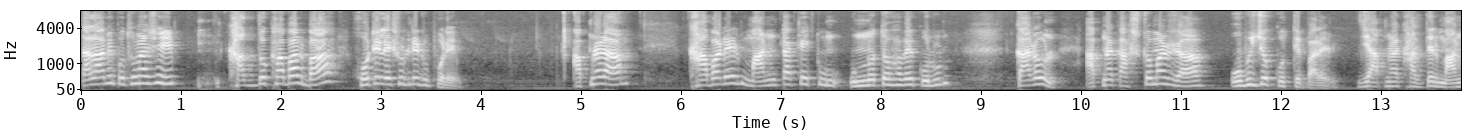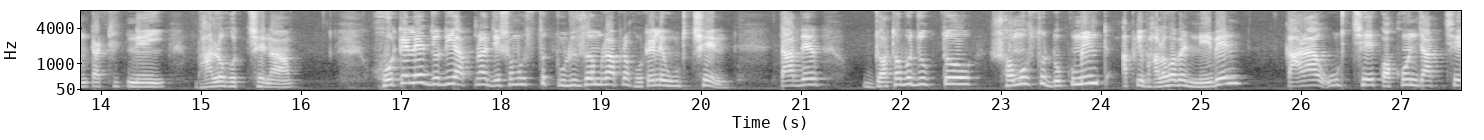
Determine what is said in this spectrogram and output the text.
তাহলে আমি প্রথমে আসি খাদ্য, খাবার বা হোটেল রেস্টুরেন্টের উপরে। আপনারা খাবারের মানটাকে একটু উন্নতভাবে করুন, কারণ আপনার কাস্টমাররা অভিযোগ করতে পারে যে আপনার খাদ্যের মানটা ঠিক নেই, ভালো হচ্ছে না। হোটেলে যদি আপনার যে সমস্ত ট্যুরিজমরা আপনার হোটেলে উঠছেন তাদের যথোপযুক্ত সমস্ত ডকুমেন্ট আপনি ভালোভাবে নেবেন, কারা উঠছে, কখন যাচ্ছে,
